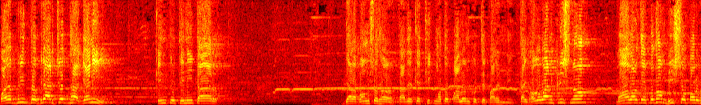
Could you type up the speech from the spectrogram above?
বয়োবৃদ্ধ, বিরাট যোদ্ধা, জ্ঞানী। কিন্তু তিনি তার যারা বংশধর, তাদেরকে ঠিক মতো পালন করতে পারেননি। তাই ভগবান কৃষ্ণ মহাভারতের প্রথম ভীষ্ম পর্ব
